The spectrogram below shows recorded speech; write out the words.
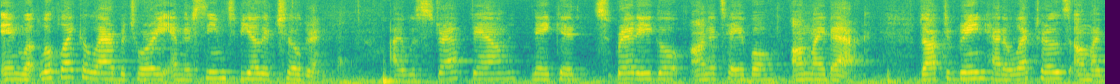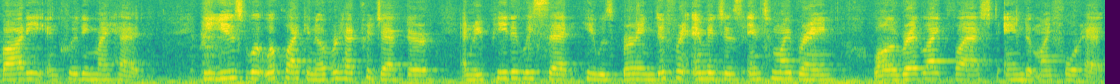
in what looked like a laboratory and there seemed to be other children. I was strapped down, naked, spread eagle, on a table, on my back. Dr. Green had electrodes on my body, including my head. He used what looked like an overhead projector and repeatedly said he was burning different images into my brain while a red light flashed aimed at my forehead.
